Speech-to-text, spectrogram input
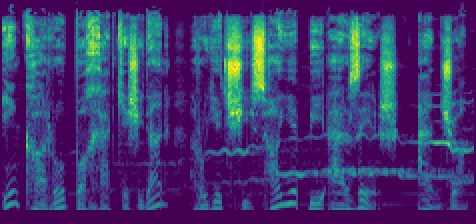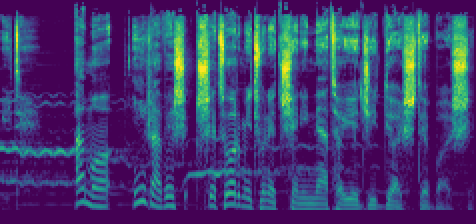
این کار رو با خط کشیدن روی چیزهای بیارزش انجام میده اما این روش چطور می‌تونه چنین نتایجی داشته باشه؟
